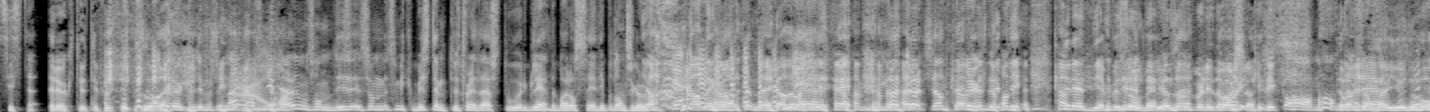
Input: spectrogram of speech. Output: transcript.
Siste. Røkt ut i første episode. røkt ut i første Nei, altså, De har jo noen sånne de, som, som ikke blir stemt ut fordi det er stor glede bare å se de på dansegulvet. Ja, ja, det kan hende. Ja, det var, Ja, men det er- Kanskje du røkte ut i tredje episode eller noe sånt, fordi det var så han det var så høy høy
